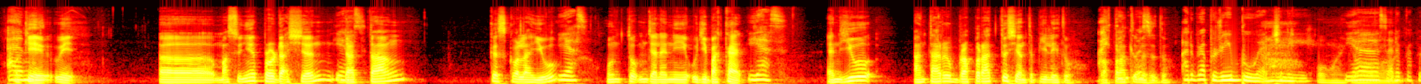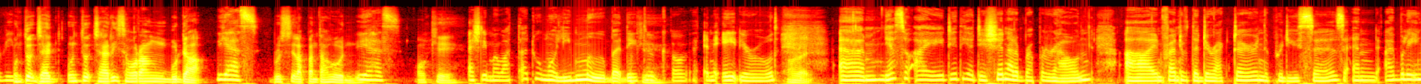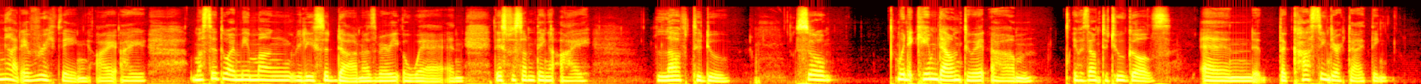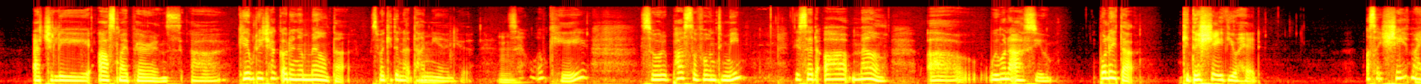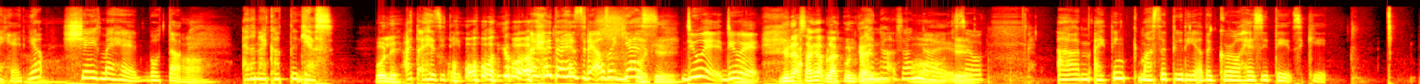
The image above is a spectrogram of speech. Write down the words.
And Okay, wait. Uh, maksudnya production Yes. datang ke sekolah you yes, untuk menjalani uji bakat. yes. And you antara berapa ratus yang terpilih tu? Berapa ratus masa tu? ada berapa ribu actually. Oh my yes, god. ada berapa ribu. Untuk jadi untuk cari seorang budak yes, berusia 8 tahun. yes. Okay. Actually, my watak tu umur lima, but they Okay. took uh, an eight-year-old. Alright. Um, yeah, so I did the audition at a berapa round uh, in front of the director and the producers, and I boleh ingat everything. I, I masa tu I memang really sedar, and I was very aware, and this was something I love to do. So when it came down to it, um, it was down to two girls, and the casting director, I think, actually asked my parents, uh, "Kita boleh cakap dengan Mel tak? Sebab kita nak tanya dia." So okay, so they passed the phone to me. They said, uh, Mel, uh, we want to ask you, boleh tak kita shave your head? I was like, shave my head? Yep, shave my head, botak. Ah. And then I got to, yes. Boleh? I tak hesitate. Oh my god. I tak hesitate. I was like, yes, Okay. do it, do it. You nak sangat berlakon kan? I nak sangat. Oh, okay. So, um, I think masa tu the other girl hesitate sikit.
